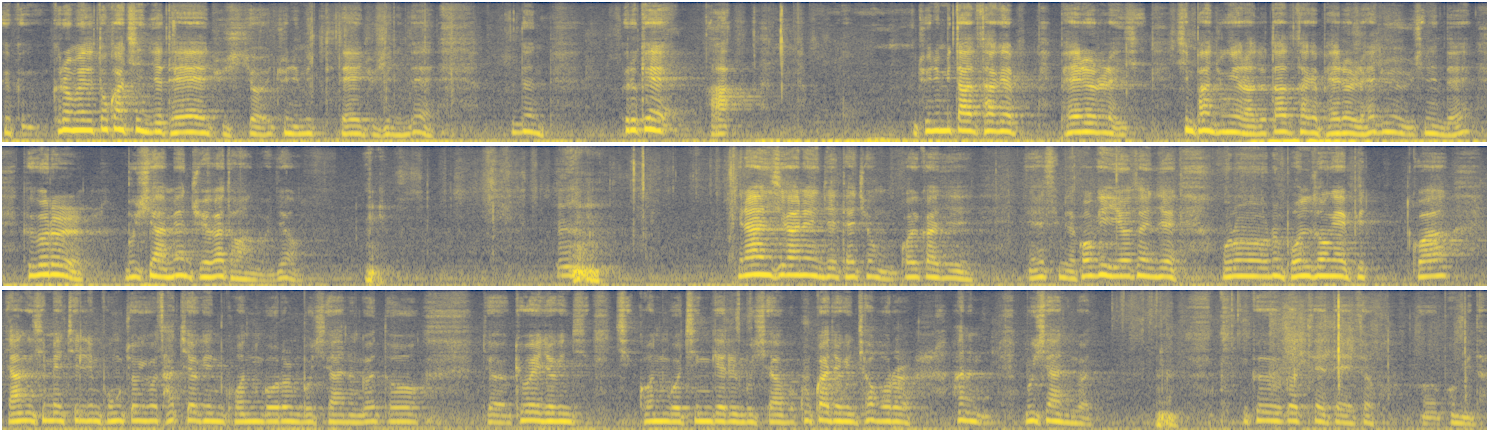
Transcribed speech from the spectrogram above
그, 그러면 똑같이 이제 대해 주시죠. 주님이 대해 주시는데 근데 그렇게 아 주님이 따뜻하게 배려를 해, 심판 중에라도 따뜻하게 배려를 해주시는데 그거를 무시하면 죄가 더한 거죠. 지난 시간에 이제 대충 거기까지 했습니다. 거기 이어서 이제 오늘은 본성의 빛과 양심에 찔린 봉적이고 사적인 권고를 무시하는 것도 저 교회적인 권고 징계를 무시하고 국가적인 처벌을 하는 무시하는 것 그것에 대해서 어, 봅니다.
